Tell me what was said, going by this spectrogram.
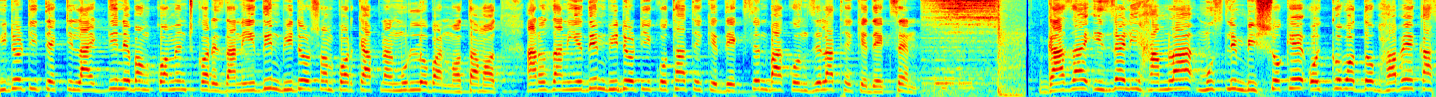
ভিডিওটিতে একটি লাইক দিন এবং কমেন্ট করে জানিয়ে দিন ভিডিও সম্পর্কে আপনার মূল্যবান মতামত। আরও জানিয়ে দিন ভিডিওটি কোথা থেকে দেখছেন বা কোন জেলা থেকে দেখছেন। গাজায় ইসরায়েলি হামলা মুসলিম বিশ্বকে ঐক্যবদ্ধভাবে কাজ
